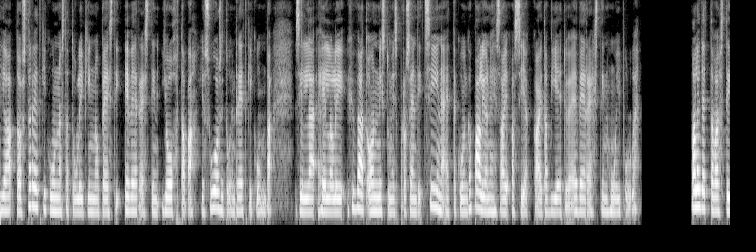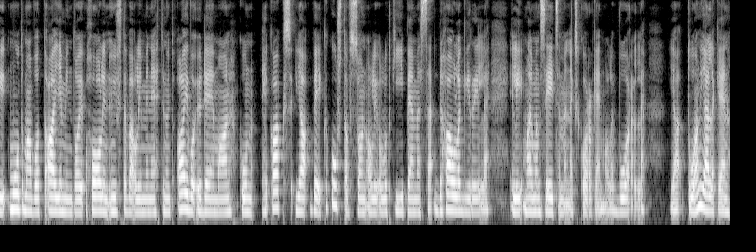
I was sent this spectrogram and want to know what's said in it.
ja tosta retkikunnasta tulikin nopeasti Everestin johtava ja suosituin retkikunta, sillä heillä oli hyvät onnistumisprosentit siinä, että kuinka paljon he sai asiakkaita vietyä Everestin huipulle. Valitettavasti muutama vuotta aiemmin toi Hallin ystävä oli menehtynyt aivoödeemaan, kun he kaksi ja Veikka Gustafsson oli ollut kiipeämässä Dhaulagirille, eli maailman seitsemänneksi korkeimmalle vuorelle. Ja tuon jälkeen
